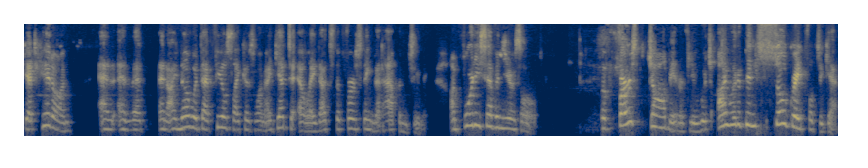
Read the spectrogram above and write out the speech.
get hit on and and that and I know what that feels like because when I get to LA, that's the first thing that happened to me. I'm 47 years old. The first job interview, which I would have been so grateful to get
